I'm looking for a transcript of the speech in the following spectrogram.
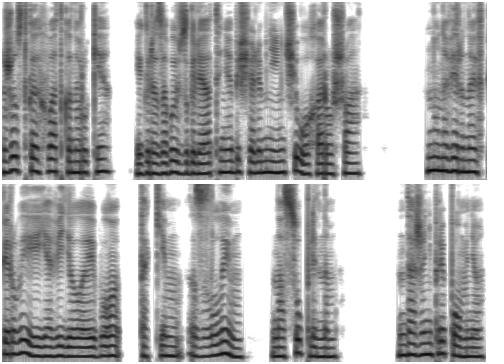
Жесткая хватка на руке и грозовой взгляд не обещали мне ничего хорошего. Ну, наверное, впервые я видела его таким злым, насупленным. Даже не припомню,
